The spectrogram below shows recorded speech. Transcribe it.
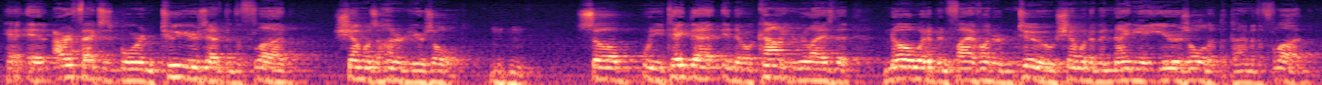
ha- Arphaxad is born two years after the flood. Shem was 100 years old. So when you take that into account, you realize that Noah would have been 502, Shem would have been 98 years old at the time of the flood.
